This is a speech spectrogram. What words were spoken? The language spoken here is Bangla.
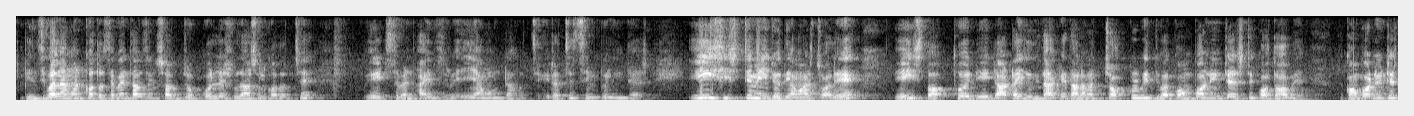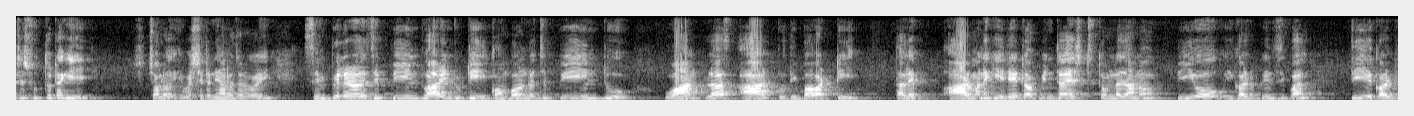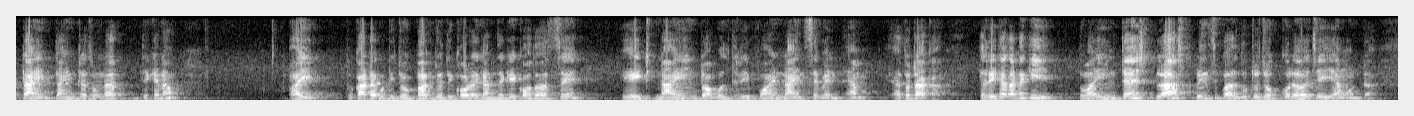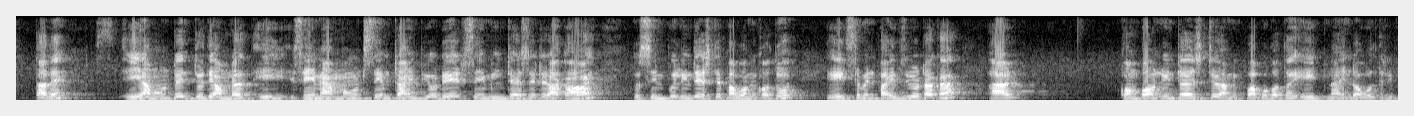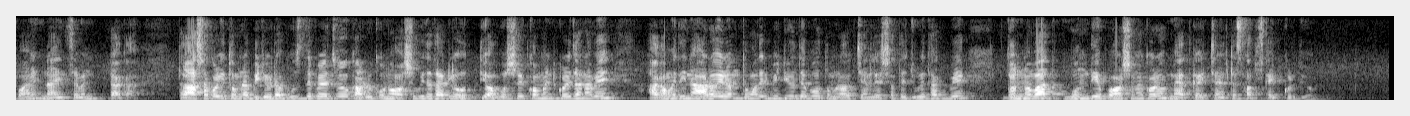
প্রিন্সিপাল অ্যামাউন্ট কত? সেভেন থাউজেন্ড সব যোগ করলে সুদ আসল কত হচ্ছে? এইট সেভেন ফাইভ জিরো এই অ্যামাউন্টটা হচ্ছে। এটা হচ্ছে সিম্পল ইন্টারেস্ট এই সিস্টেমেই যদি আমার চলে, এই তথ্য, এই ডাটাই যদি থাকে, তাহলে আমার চক্রবৃদ্ধি বা কম্পাউন্ড ইন্টারেস্টে কত হবে? কম্পাউন্ড ইন্টারেস্টের সূত্রটা কি? চলো, এবার সেটা নিয়ে আলোচনা করি। সিম্পলের হয়েছে P into R into T compound হচ্ছে P into one plus R to the power T তাহলে আর মানে কি? রেট অফ ইন্টারেস্ট তোমরা জানো P O equal to principal T equal to time টাইমটা তোমরা দেখে নাও। ফাইভ তো কাটাকুটি যোগ ভাগ যদি করো, এখান থেকে কত আসছে? Eight nine double three point nine seven এত টাকা। তাহলে এই টাকাটা কি? তোমার ইন্টারেস্ট প্লাস প্রিন্সিপাল দুটো যোগ করে হয়েছে এই অ্যামাউন্টটা তাহলে এই অ্যামাউন্টের যদি আমরা এই সেম অ্যামাউন্ট সেম টাইম পিরিয়ডের সেম ইন্টারেস্ট রেটে রাখা হয়, তো সিম্পল ইন্টারেস্টে পাবো আমি কত? এইট সেভেন ফাইভ জিরো টাকা। আর কম্পাউন্ড ইন্টারেস্টে আমি পাবো কত? Eight nine double three point nine seven টাকা। তাহলে আশা করি তোমরা ভিডিওটা বুঝতে পেরেছ। কারোর কোনো অসুবিধা থাকলে অতি অবশ্যই কমেন্ট করে জানাবে। আগামী দিনে আরও এরকম তোমাদের ভিডিও দেবো। তোমরা চ্যানেলের সাথে জুড়ে থাকবে। ধন্যবাদ। মন দিয়ে পড়াশোনা করো। ম্যাথ গাইড চ্যানেলটা সাবস্ক্রাইব করে দিও।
